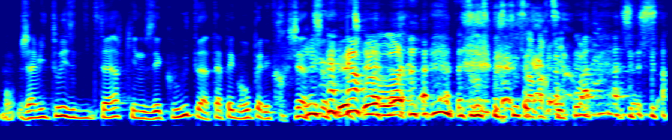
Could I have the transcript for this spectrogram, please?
Bon, j'invite tous les auditeurs qui nous écoutent à taper groupe électrogène sur. YouTube. De tout sera parti. Voilà, c'est ça.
